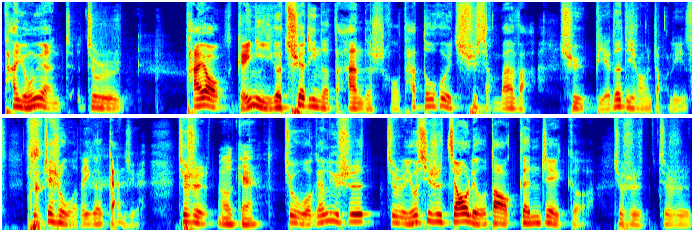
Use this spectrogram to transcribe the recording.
他永远就是他要给你一个确定的答案的时候，他都会去想办法去别的地方找例子。就这是我的一个感觉，就是 OK，就我跟律师就是尤其是交流到跟这个就是就是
